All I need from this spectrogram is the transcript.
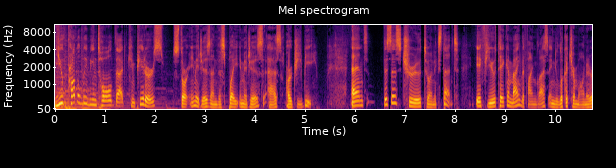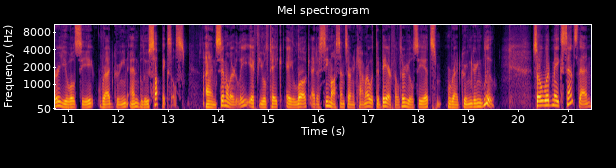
You've probably been told that computers store images and display images as RGB. And this is true to an extent. If you take a magnifying glass and you look at your monitor, you will see red, green, and blue subpixels. And similarly, if you'll take a look at a CMOS sensor in a camera with the Bayer filter, you'll see it's red, green, green, blue. So it would make sense then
